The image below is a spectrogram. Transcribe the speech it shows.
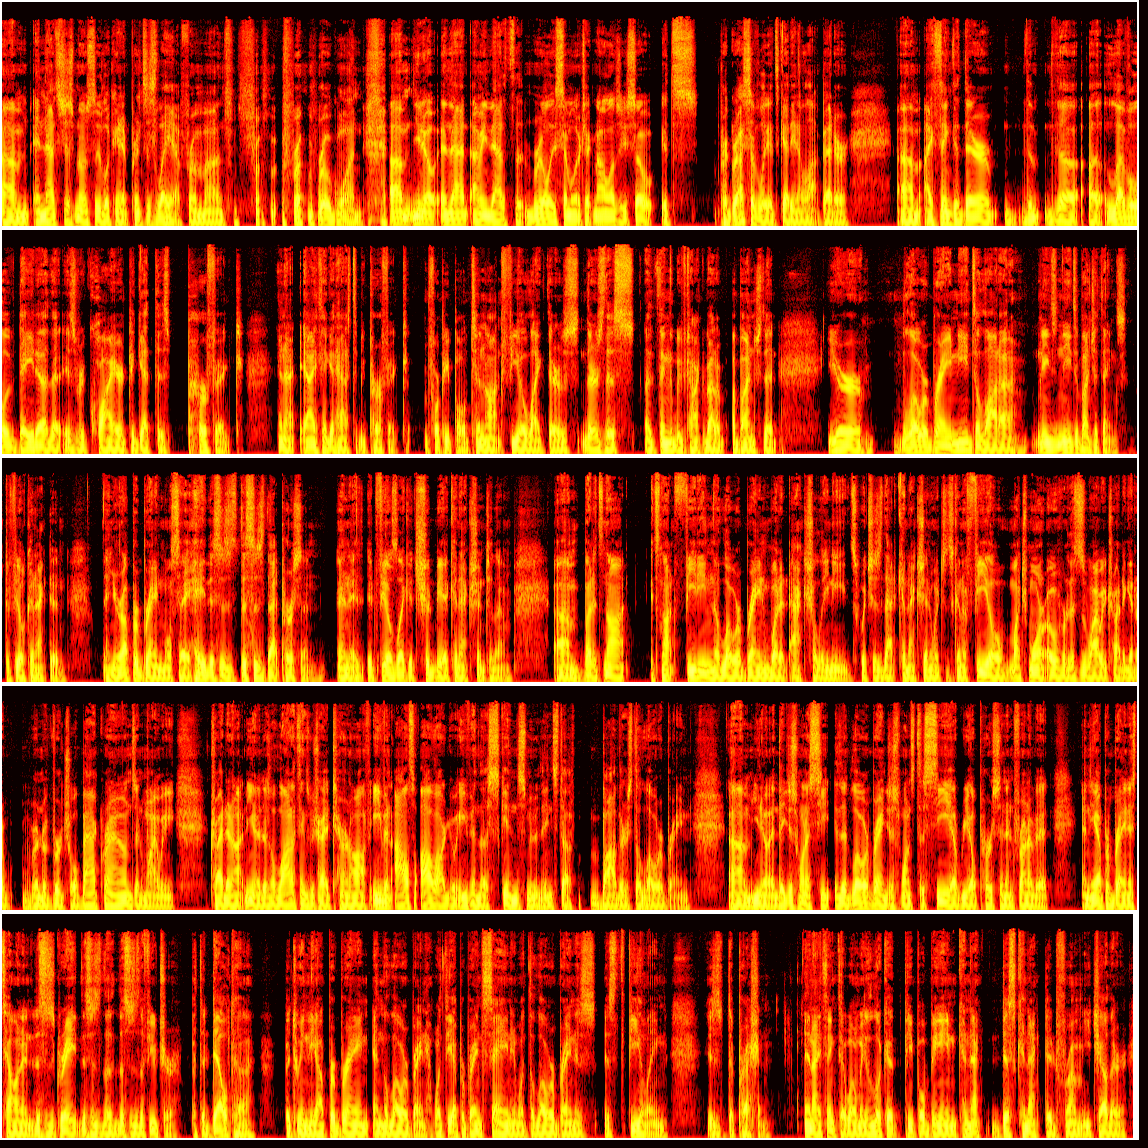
um, and that's just mostly looking at Princess Leia from uh, from, from Rogue One. Um, you know, and that I mean that's really similar technology. So it's progressively it's getting a lot better. Um, I think that there the the uh, level of data that is required to get this perfect, and I, I think it has to be perfect for people to not feel like there's there's this a thing that we've talked about a, a bunch that your lower brain needs a lot of needs needs a bunch of things to feel connected, and your upper brain will say, "Hey, this is this is that person," and it, it feels like it should be a connection to them, um, but it's not it's not feeding the lower brain what it actually needs, which is that connection, which is going to feel much more over. This is why we try to get a, rid of virtual backgrounds and why we try to not, you know, there's a lot of things we try to turn off. Even I'll, I'll argue, even the skin smoothing stuff bothers the lower brain. Um, you know, and they just want to see, the lower brain just wants to see a real person in front of it. And the upper brain is telling it, this is great. This is the, this is the future. But the delta, between the upper brain and the lower brain. What the upper brain's saying and what the lower brain is is feeling is depression. And I think that when we look at people being connect, disconnected from each other,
